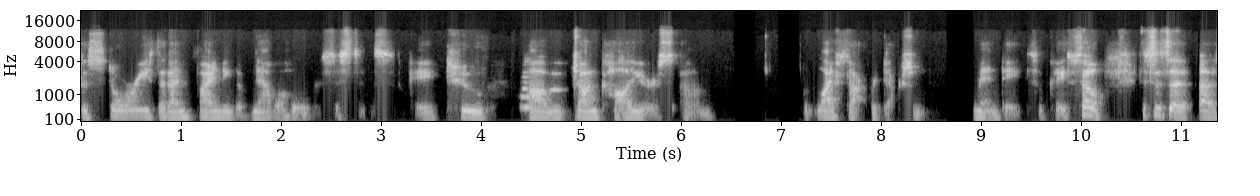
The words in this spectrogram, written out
the stories that I'm finding of Navajo resistance, okay, to um, John Collier's um, livestock reduction mandates, okay. So this is a, a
